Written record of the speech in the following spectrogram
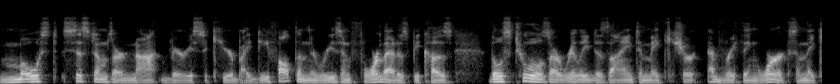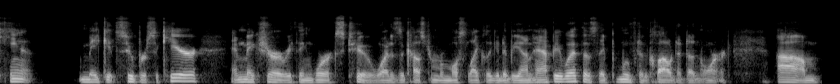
Most systems are not very secure by default. And the reason for that is because those tools are really designed to make sure everything works and they can't make it super secure and make sure everything works too. What is the customer most likely going to be unhappy with as they move to the cloud? It doesn't work. Um,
